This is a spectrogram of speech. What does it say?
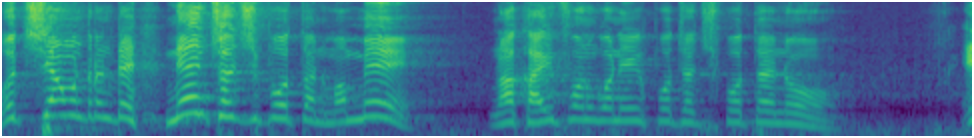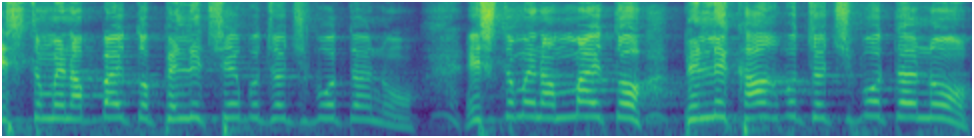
వచ్చామంటారంటే నేను చచ్చిపోతాను మమ్మీ నాకు ఐఫోన్ కొనేయకపోతే చచ్చిపోతాను. ఇష్టమైన అబ్బాయితో పెళ్ళి చేయకపోతే చచ్చిపోతాను. ఇష్టమైన అమ్మాయితో పెళ్ళి కాకపోతే చచ్చిపోతాను.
